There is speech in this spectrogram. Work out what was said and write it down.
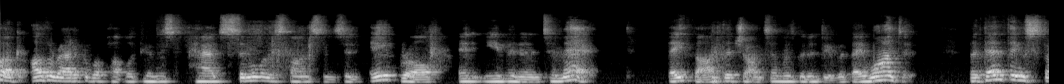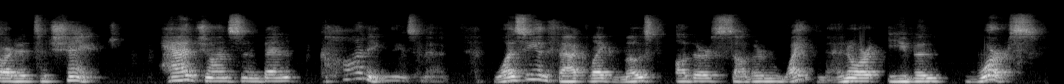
book, other radical Republicans had similar responses in April and even into May. They thought that Johnson was going to do what they wanted. But then things started to change. Had Johnson been conning these men? Was he, in fact, like most other Southern white men, or even worse?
